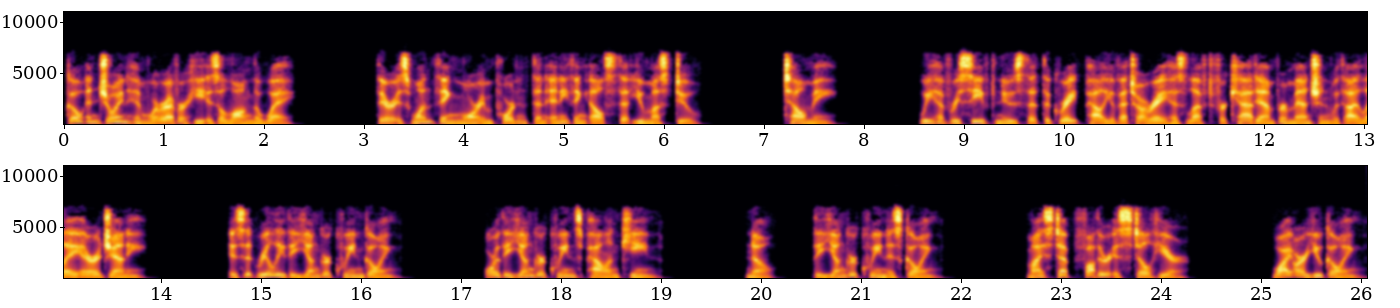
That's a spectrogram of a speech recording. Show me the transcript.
Go and join him wherever he is along the way. There is one thing more important than anything else that you must do. Tell me. We have received news that the great Palyavatare has left for Kadampur mansion with Ilay Arajani. Is it really the younger queen going? Or the younger queen's palanquin? No, the younger queen is going. My stepfather is still here. Why are you going?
